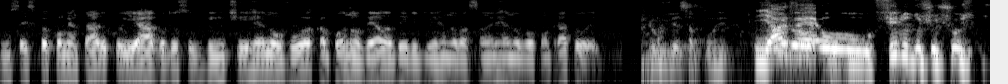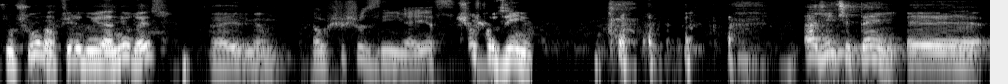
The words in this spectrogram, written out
Não sei se foi comentado que o Iago do Sub-20 renovou, acabou a novela dele de renovação, ele renovou o contrato hoje. Eu vi essa porra. Iago é o filho do Chuchu, Chuchu, não? Filho do Ianildo, é isso? É ele mesmo. É o Chuchuzinho, é isso? Chuchuzinho. a gente tem é,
